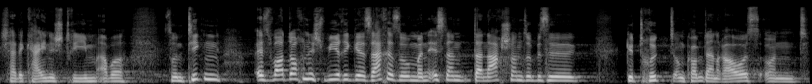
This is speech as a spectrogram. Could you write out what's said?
ich hatte keine Stream, aber so ein Ticken, es war doch eine schwierige Sache, so man ist dann danach schon so ein bisschen gedrückt und kommt dann raus und,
